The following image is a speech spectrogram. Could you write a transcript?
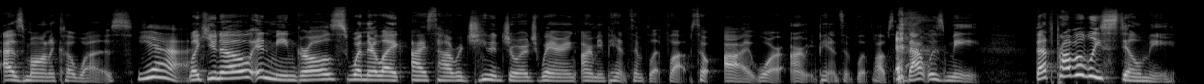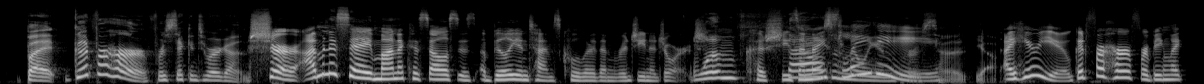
as Monica was. Yeah. Like, you know, in Mean Girls, when they're like, I saw Regina George wearing army pants and flip flops, so I wore army pants and flip flops. That was me. That's probably still me, but good for her for sticking to her guns. Sure. I'm going to say Monica Seles is a billion times cooler than Regina George. One Because she's a nice lady. percent. Yeah. I hear you. Good for her for being like,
